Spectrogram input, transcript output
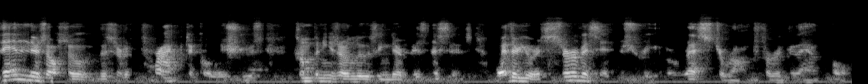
Then there's also the sort of practical issues. Companies are losing their businesses, whether you're a service industry, a restaurant, for example,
